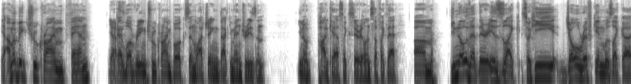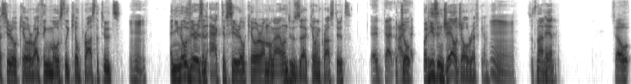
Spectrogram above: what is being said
Yeah, I'm a big true crime fan. Yes. Like I love reading true crime books and watching documentaries and you know podcasts like Serial and stuff like that. Um, you know that there is like so he Joel Rifkin was like a serial killer who I think mostly killed prostitutes. Mm-hmm. And you know there is an active serial killer on Long Island who's uh, killing prostitutes. Uh, that but, Joel, but he's in jail, Joel Rifkin. Hmm. So it's not him. So,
